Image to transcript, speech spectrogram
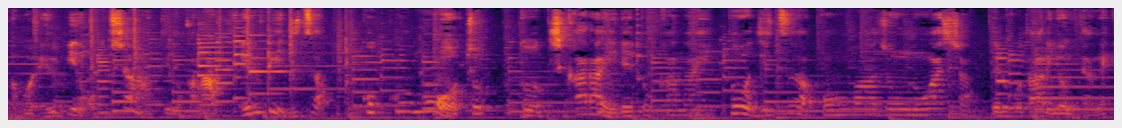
これ LP の落とし穴っていうのかな、LP 実はここもちょっと力入れとかないと、実はコンバージョン逃しちゃってることあるよみたいなね、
